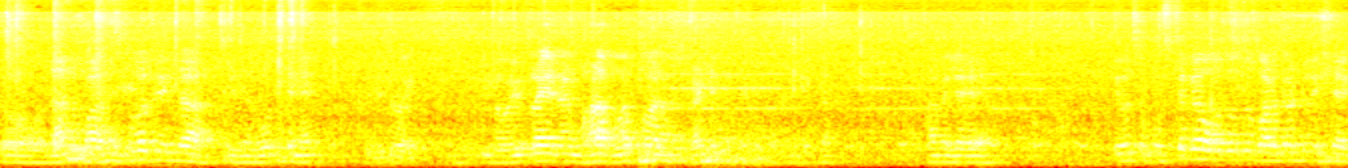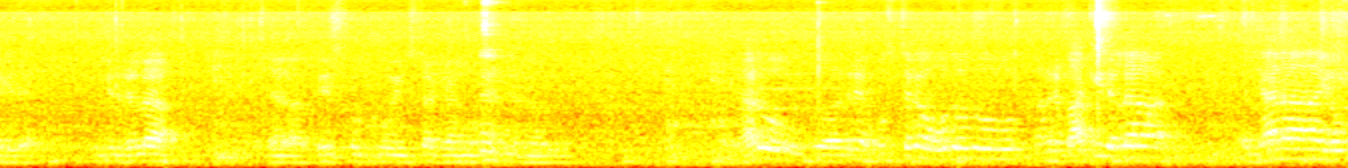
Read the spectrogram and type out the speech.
ಸೊ ನಾನು ಬಹಳ ಕುತೂಹಲದಿಂದ ಇದನ್ನು ಓದ್ತೇನೆ. ಖಂಡಿತವಾಗಿ. ನಿಮ್ಮ ಅಭಿಪ್ರಾಯ ನನಗೆ ಬಹಳ ಮಹತ್ವ ಖಂಡಿತ ಖಂಡಿತ. ಆಮೇಲೆ ಇವತ್ತು ಪುಸ್ತಕ ಓದೋದು ಬಹಳ ದೊಡ್ಡ ವಿಷಯ ಆಗಿದೆ. ಇಲ್ಲಿದ್ರೆಲ್ಲ ಫೇಸ್ಬುಕ್ಕು ಇನ್ಸ್ಟಾಗ್ರಾಮು ಯಾರು ಅಂದರೆ ಪುಸ್ತಕ ಓದೋದು ಅಂದರೆ ಬಾಕಿದೆಲ್ಲ ಧ್ಯಾನ ಯೋಗ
